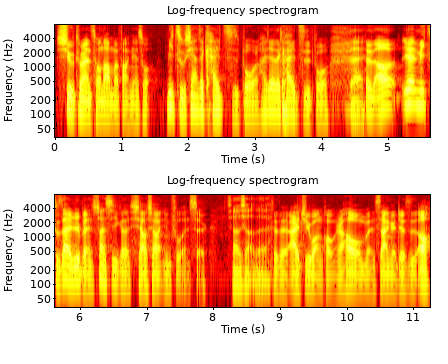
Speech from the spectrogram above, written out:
秀突然冲到我们房间说：“米祖现在在开直播了，他现在在开直播。对，然后因为米祖在日本算是一个小小 influencer，小小的，对不对？IG 网红。然后我们三个就是哦，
